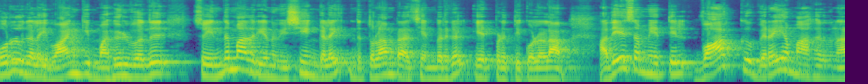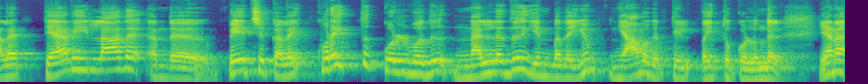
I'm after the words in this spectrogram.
பொருள்களை வாங்கி மகிழ்வது. ஸோ இந்த மாதிரியான விஷயங்களை இந்த துலாம் ராசி என்பர்கள் ஏற்படுத்தி கொள்ளலாம். அதே சமயத்தில் வாக்கு விரயமாகிறதுனால தேவையில்லாத அந்த பேச்சுக்களை குறைத்து கொள்வது நல்லது என்பதையும் ஞாபகத்தில் வைத்து கொள்ளுங்கள். ஏன்னா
